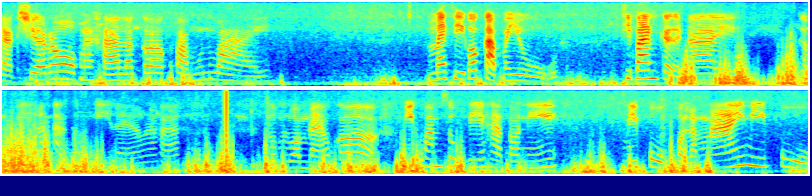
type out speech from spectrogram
จากเชื้อโรคนะคะ แล้วก็ความวุ่นวาย แม่ซีก็กลับมาอยู่ที่บ้านเกิดได้เกือบปีแล้วค่ะเกือบปีแล้วนะคะ รวมๆแล้วก็มีความสุขดีค่ะ ตอนนี้มีปลูกผลไม้มีปลูก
